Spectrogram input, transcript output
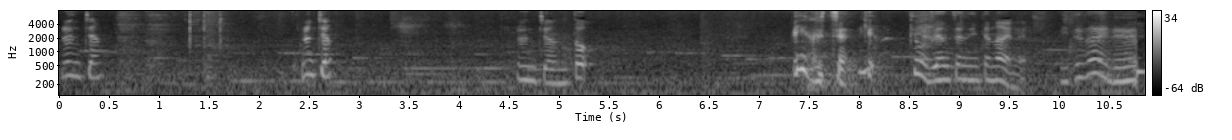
ルンちゃんルンちゃんルンちゃんとピグちゃん。今日全然似てないね。似てないね。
